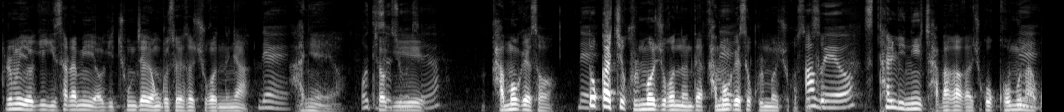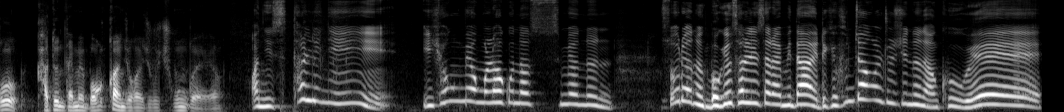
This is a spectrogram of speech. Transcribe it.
그러면 여기 이 사람이 여기 종자 연구소에서 죽었느냐? 네. 아니에요. 어디서 저기 죽었어요? 감옥에서 네. 똑같이 굶어 죽었는데 감옥에서 굶어 죽었어요. 아 왜요? 스탈린이 잡아가 가지고 고문하고 네. 가둔 다음에 먹을 거 안 줘 가지고 죽은 거예요. 아니 스탈린이 이 혁명을 하고 났으면은 소련을 먹여 살릴 사람이다 이렇게 훈장을 주지는 않고 왜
